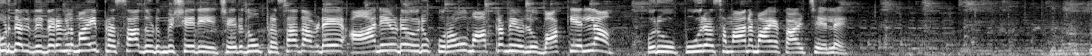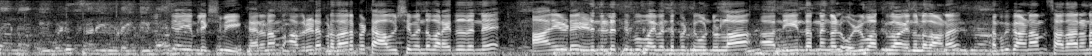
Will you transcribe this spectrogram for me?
കൂടുതൽ വിവരങ്ങളുമായി പ്രസാദ് ഉടുമ്പശ്ശേരി ചേരുന്നു. പ്രസാദ് അവിടെ ആനയുടെ ഒരു കുറവ് മാത്രമേ ഉള്ളൂ. ബാക്കിയെല്ലാം ഒരു പൂര സമാനമായ കാഴ്ചയല്ലേ? തീർച്ചയായും ലക്ഷ്മി കാരണം അവരുടെ പ്രധാനപ്പെട്ട ആവശ്യം എന്ന് പറയുന്നത് തന്നെ ആനയുടെ എഴുന്നള്ളിപ്പിപ്പുമായി ബന്ധപ്പെട്ടുകൊണ്ടുള്ള നിയന്ത്രണങ്ങൾ ഒഴിവാക്കുക എന്നുള്ളതാണ്. നമുക്ക് കാണാം സാധാരണ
